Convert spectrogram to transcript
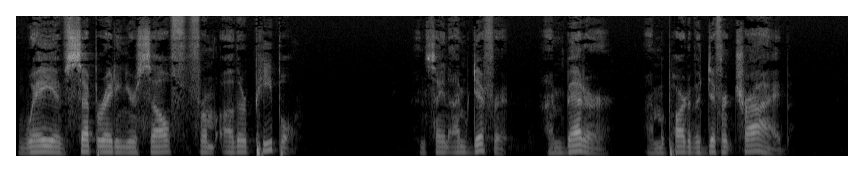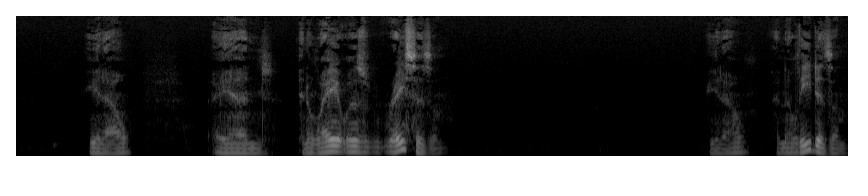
way of separating yourself from other people and saying, "I'm different. I'm better. I'm a part of a different tribe." You know, and in a way, it was racism. You know, an elitism.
